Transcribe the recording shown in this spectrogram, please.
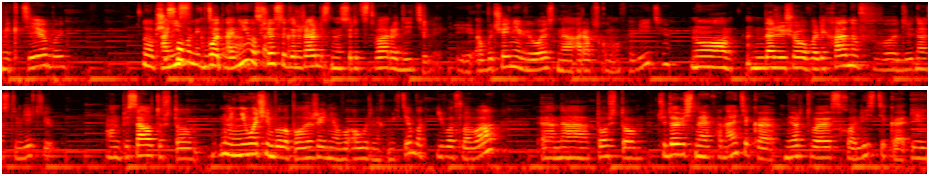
мектебы. Ну, вообще Они, слово мектеп, вот, они вообще содержались на средства родителей. И обучение велось на арабском алфавите. Но даже еще Валиханов в 19 веке он писал то, что ну, не очень было положение в аульных мектебах. Его слова э, на то, что чудовищная фанатика, мертвая схолистика и,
